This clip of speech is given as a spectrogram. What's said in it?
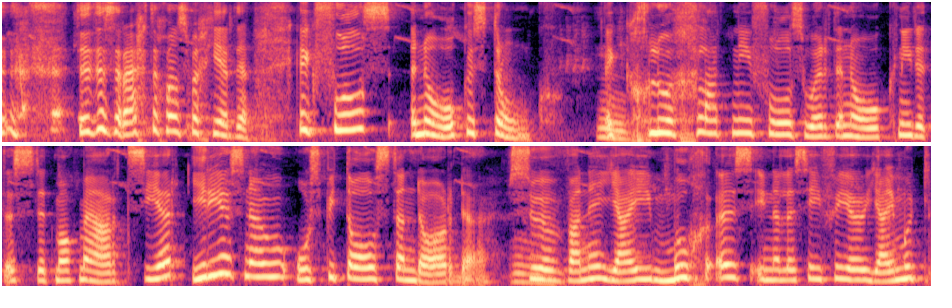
Dit is regtig ons begeerte. Kyk, voels in 'n hok is tronk. Ek hmm. glo glad nie voels hoort in 'n hok nie. Dit is dit maak my hart seer. Hierdie is nou hospitaalstandaarde. So hmm. wanneer jy moeg is en hulle sê vir jou jy moet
